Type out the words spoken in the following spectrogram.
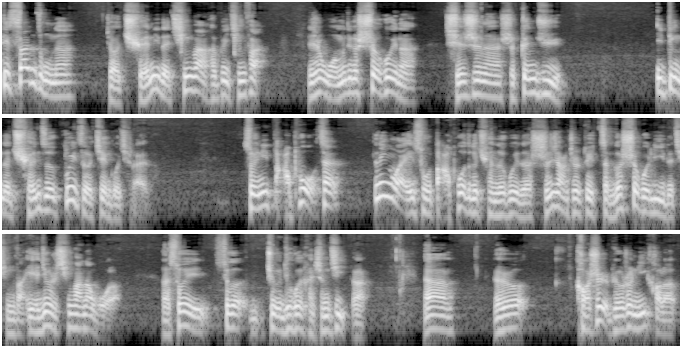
第三种呢，叫权利的侵犯和被侵犯，也就是我们这个社会呢，其实呢是根据一定的权责规则建构起来的，所以你打破在。另外一处打破这个权责规则，实际上就是对整个社会利益的侵犯，也就是侵犯到我了啊，所以这个就就会很生气啊啊，比如说考试，比如说你考了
